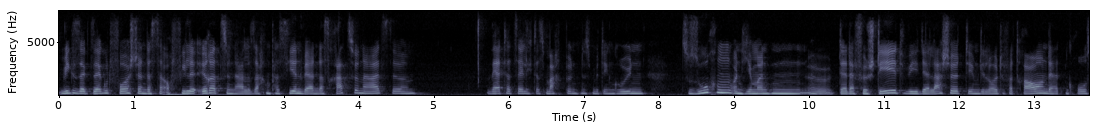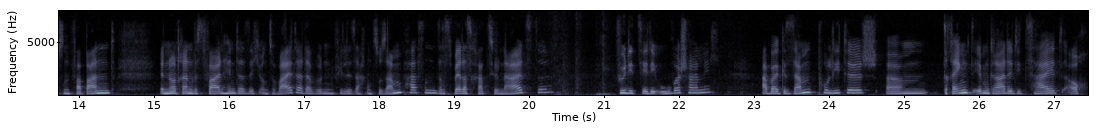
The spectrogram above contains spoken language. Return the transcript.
wie gesagt, sehr gut vorstellen, dass da auch viele irrationale Sachen passieren werden. Das Rationalste wäre tatsächlich das Machtbündnis mit den Grünen zu suchen und jemanden, äh, der dafür steht, wie der Laschet, dem die Leute vertrauen, der hat einen großen Verband, in Nordrhein-Westfalen hinter sich und so weiter. Da würden viele Sachen zusammenpassen. Das wäre das Rationalste für die CDU wahrscheinlich. Aber gesamtpolitisch ähm, drängt eben gerade die Zeit auch,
